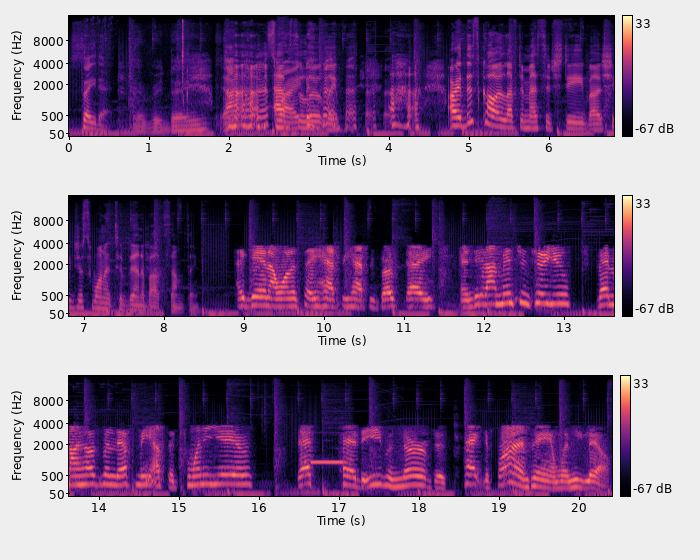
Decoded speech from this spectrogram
Say that. Every day. I know that's right. Absolutely. All right, this caller left a message, Steve. Uh, she just wanted to vent about something. Again, I want to say happy, happy birthday. And did I mention to you that my husband left me after 20 years? That had the even nerve to pack the frying pan when he left.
